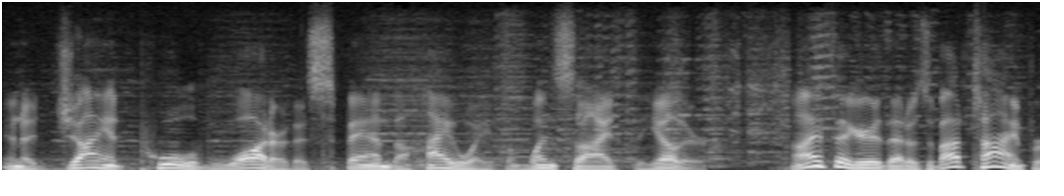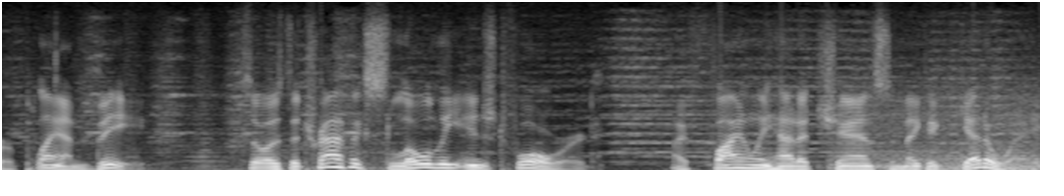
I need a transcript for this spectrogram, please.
in a giant pool of water that spanned the highway from one side to the other, I figured that it was about time for Plan B. So as the traffic slowly inched forward, I finally had a chance to make a getaway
